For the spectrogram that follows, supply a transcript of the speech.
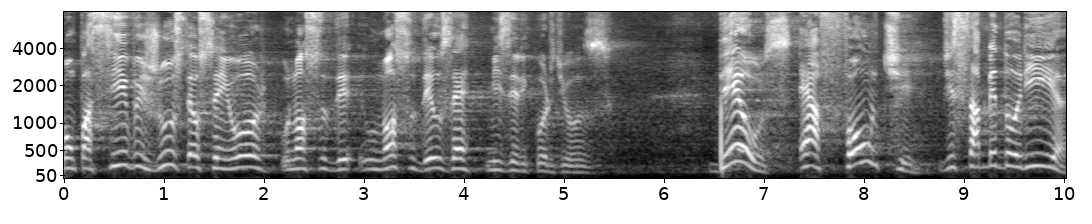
compassivo e justo é o Senhor, o nosso, o nosso Deus é misericordioso. Deus é a fonte de sabedoria.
